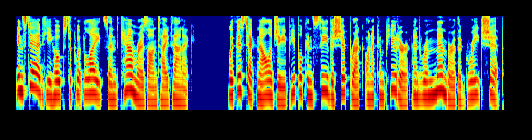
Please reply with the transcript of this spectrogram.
Instead, he hopes to put lights and cameras on Titanic. With this technology, people can see the shipwreck on a computer and remember the great ship.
